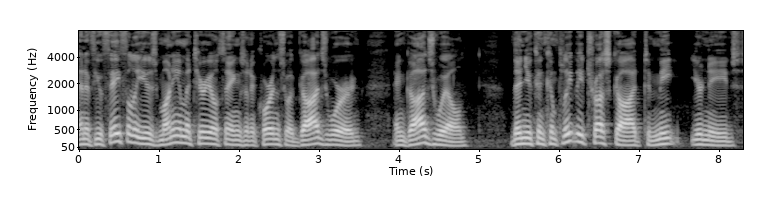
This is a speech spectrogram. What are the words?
and if you faithfully use money and material things in accordance with God's word and God's will, then you can completely trust God to meet your needs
